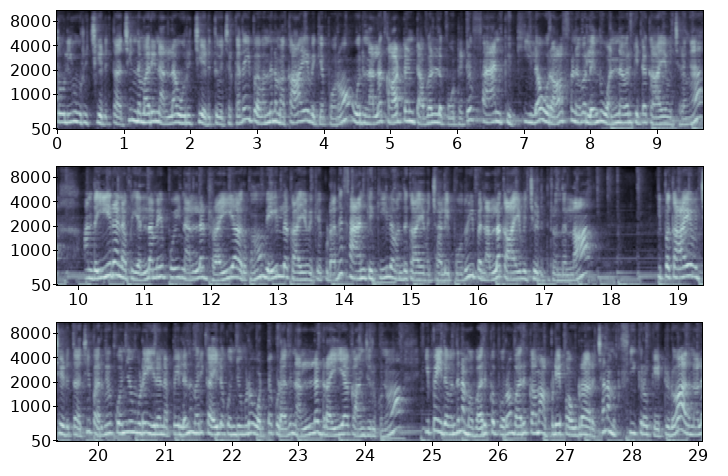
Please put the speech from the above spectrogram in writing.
தோலையும் உரித்து எடுத்தாச்சு. இந்த மாதிரி நல்லா உரித்து எடுத்து வச்சுருக்கதை இப்போ வந்து நம்ம காய வைக்க போகிறோம் ஒரு நல்ல காட்டன் டவலில் போட்டுட்டு ஃபேனுக்கு கீழே ஒரு ஆஃப் அன் ஹவர்லேருந்து ஒன் ஹவர் கிட்ட காய வச்சுருங்க. அந்த ஈரநப்பு எல்லாமே போய் நல்லா ட்ரையாக இருக்கணும். வெயிலில் காய வைக்கக்கூடாது ஃபேனுக்கு கீழே வந்து காய வச்சாலே போதும். இப்போ நல்லா காய வச்சு எடுத்துகிட்டு வந்துடலாம். இப்போ காய வச்சு எடுத்தாச்சு பாருங்கள் கொஞ்சம் கூட ஈரநப்பே இல்லை. இந்த மாதிரி கையில் கொஞ்சம் கூட ஒட்டக்கூடாது. நல்லா ட்ரையாக காஞ்சிருக்கணும். இப்போ இதை வந்து நம்ம வறுக்க போகிறோம் வறுக்காமல் அப்படியே பவுடராக அரைச்சா நமக்கு சீக்கிரம் கெட்டுடும். அதனால்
